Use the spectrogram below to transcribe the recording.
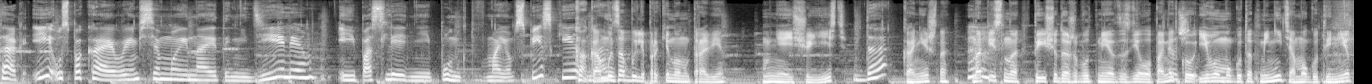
Так, и успокаиваемся мы на этой неделе. И последний пункт в моем списке. Как? А мы забыли про кино на траве. У меня еще есть. Да? Конечно. Написано, ты еще даже вот мне сделала пометку, Точно. его могут отменить, а могут и нет.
